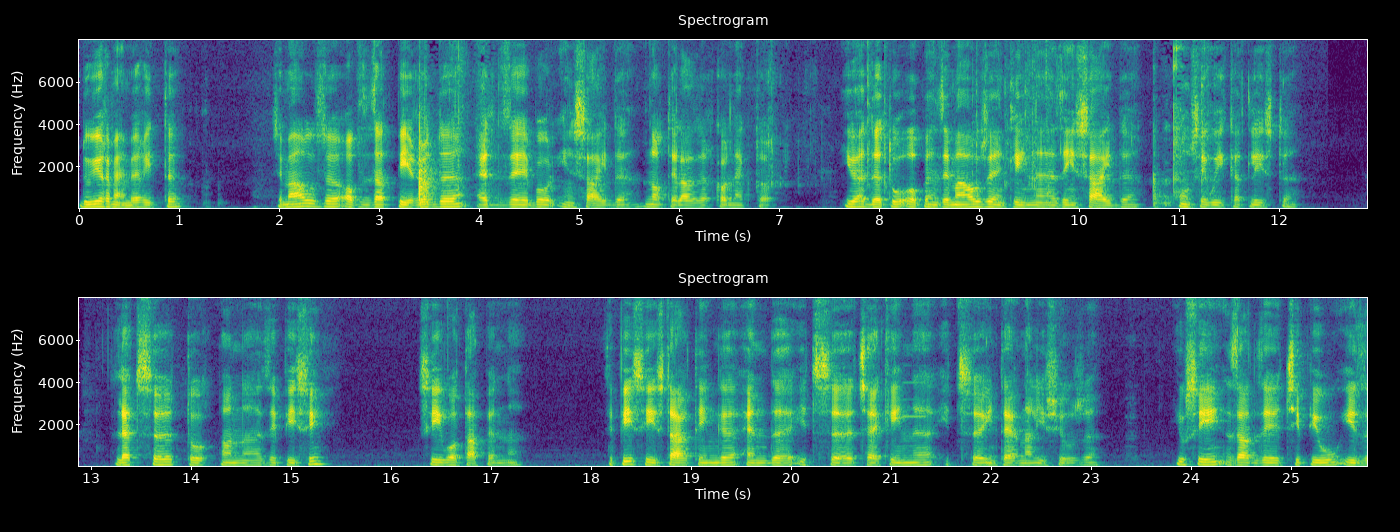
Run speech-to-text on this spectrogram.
Do you remember it? The mouse of that period had the ball inside, not a laser connector. You had to open the mouse and clean the inside, once a week at least. Let's uh, turn on uh, the PC, see what happened. The PC is starting uh, and uh, it's uh, checking its internal issues. You see that the CPU is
